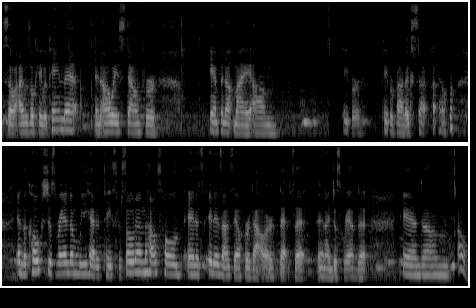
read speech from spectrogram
So I was okay with paying that and always down for amping up my um, paper paper products stockpile. and the Coke's just random. We had a taste for soda in the household, and it's it is on sale for a dollar. That's it. And I just grabbed it. And, um, oh,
